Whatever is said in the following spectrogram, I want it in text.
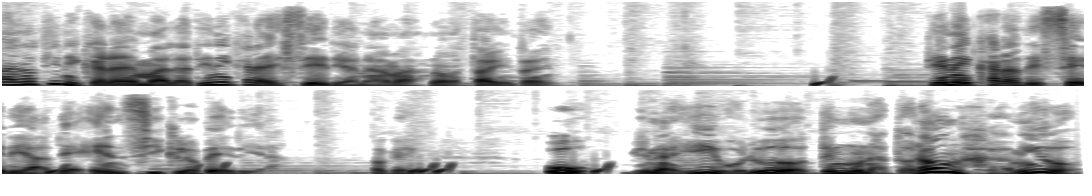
Ah, no tiene cara de mala, tiene cara de seria nada más. No, está bien, está bien. Tiene cara de seria, de enciclopedia. Ok. Uh, bien ahí, boludo. Tengo una toronja, amigo.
